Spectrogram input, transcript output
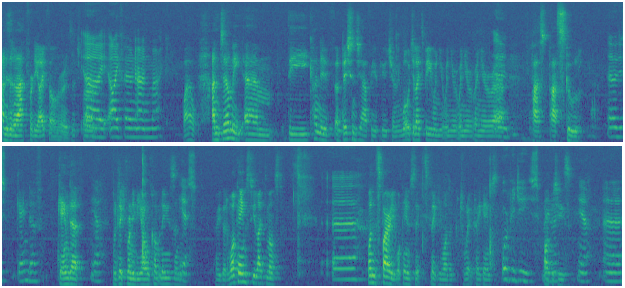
And is it an app for the iPhone or is it for... Uh, iPhone and Mac. Wow. And tell me, um, the kind of ambitions you have for your future. I mean, what would you like to be when you when you're when you're when you're uh, Uh, past past school? uh, just game dev. Game dev. Yeah. Would you like running your own companies? And Yes. Very good. What games do you like the most? Uh, What inspire you? What games make make you want to create, games? RPGs. mainly. RPGs. Yeah. Uh,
